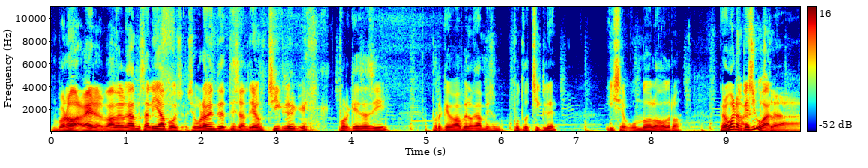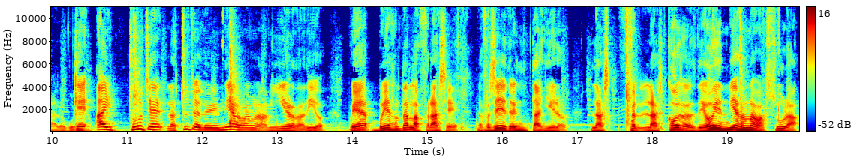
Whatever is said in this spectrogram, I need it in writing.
Bueno, a ver, el Bubblegum salía, pues seguramente te saldría un chicle, que, porque es así. Porque Bubblegum es un puto chicle. Y segundo, lo otro. Pero bueno, que es igual. Que hay chuches, las chuches de hoy en día van una mierda, tío. Voy a, voy a soltar la frase, la frase de treintañeros. Las, las cosas de hoy en día son una basura.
